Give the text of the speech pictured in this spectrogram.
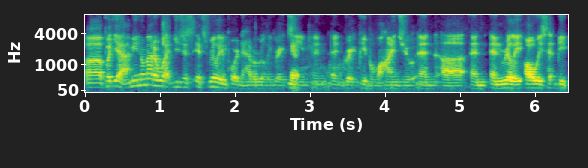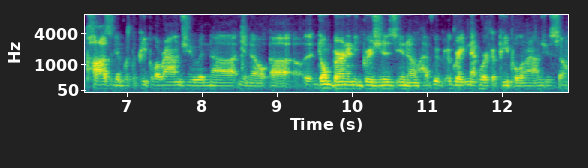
uh, but yeah i mean no matter what you just it's really important to have a really great team yeah. and, and great people behind you and uh, and and really always be positive with the people around you and uh, you know uh, don't burn any bridges you know have a great network of people around you so.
